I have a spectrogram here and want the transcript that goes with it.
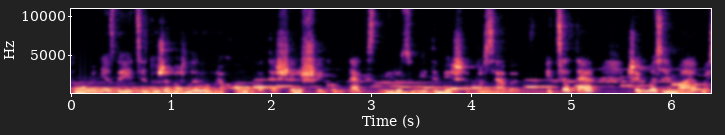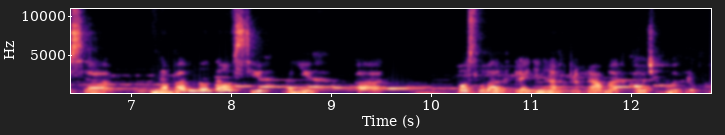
Тому мені здається, дуже важливо враховувати ширший контекст і розуміти більше про себе. І це те, чим ми займаємося, напевно, на всіх моїх послугах, тренінгах, програмах, коучингових групах.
